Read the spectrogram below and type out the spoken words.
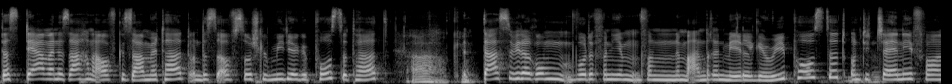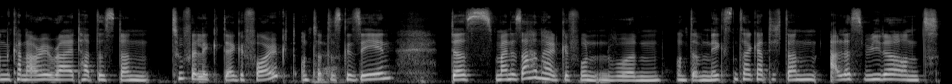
dass der meine Sachen aufgesammelt hat und das auf Social Media gepostet hat. Ah, okay. Das wiederum wurde von, jedem, von einem anderen Mädel gerepostet mhm. und die mhm. Jenny von Canary Ride hat das dann zufällig der gefolgt und hat das gesehen, dass meine Sachen halt gefunden wurden. Und am nächsten Tag hatte ich dann alles wieder und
